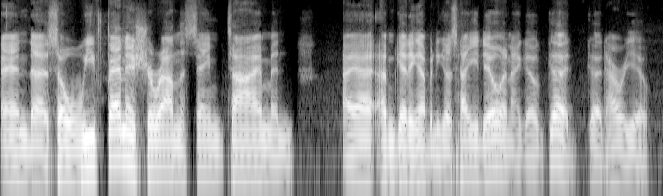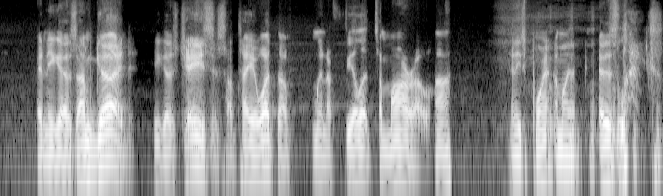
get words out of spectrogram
And uh, so we finish around the same time, and I, I'm getting up, and he goes, "How you doing?" I go, "Good, good. How are you?" And he goes, "I'm good." He goes, "Jesus, I'll tell you what, though, I'm gonna feel it tomorrow, huh?" And he's pointing. I'm like at his legs.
